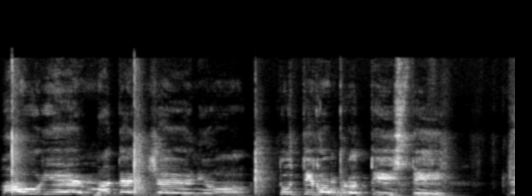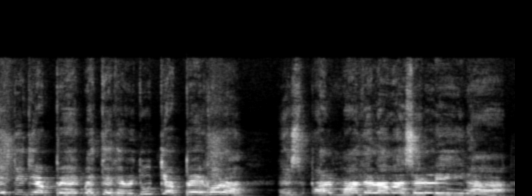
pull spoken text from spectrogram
Auriemma, del genio, tutti complottisti. Mettiti a pecora, mettetevi tutti a pecora e spalmate la vasellina.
